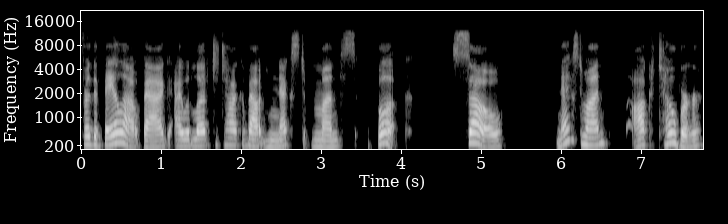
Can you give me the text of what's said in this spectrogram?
for the bailout bag, I would love to talk about next month's book. So, next month, October,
